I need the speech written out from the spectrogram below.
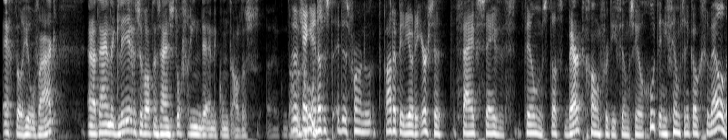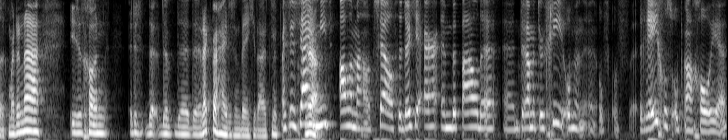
echt wel heel vaak. En uiteindelijk leren ze wat en zijn ze toch vrienden en dan komt alles, eh, komt alles Kijk, goed. en dat is, is voor een bepaalde periode, de eerste vijf, zeven films, dat werkt gewoon voor die films heel goed. En die films vind ik ook geweldig. Maar daarna is het gewoon, het is, de, de, de, de rekbaarheid is een beetje eruit. Met, Maar ze zijn Ja. niet allemaal hetzelfde. Dat je er een bepaalde eh, dramaturgie of, een, of, of regels op kan gooien,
